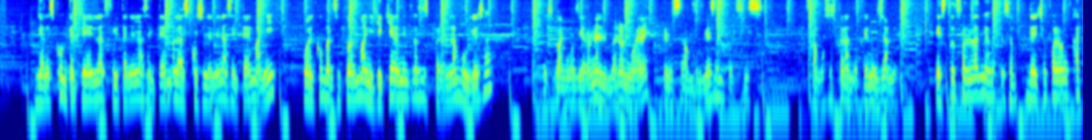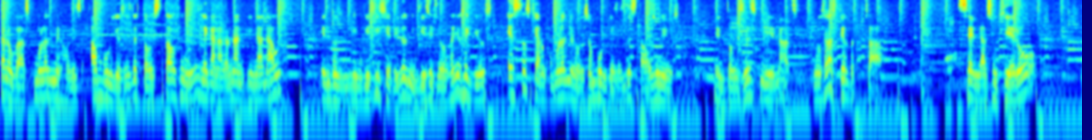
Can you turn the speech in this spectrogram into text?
Ya les conté que las fritan en aceite, las cocinan en aceite de maní. Pueden comerse todo el maní que quieran mientras esperan la hamburguesa. Pues bueno, nos dieron el número 9 de nuestra hamburguesa, entonces estamos esperando que nos llamen. Estas fueron las mejores, de hecho fueron catalogadas como las mejores hamburguesas de todo Estados Unidos. Le ganaron a In-N-Out en 2017 y 2018, dos años seguidos. Estas quedaron como las mejores hamburguesas de Estados Unidos. Entonces, miren, a ver, no se las pierdan. O sea, se las sugiero,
